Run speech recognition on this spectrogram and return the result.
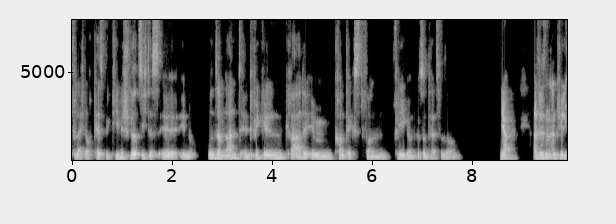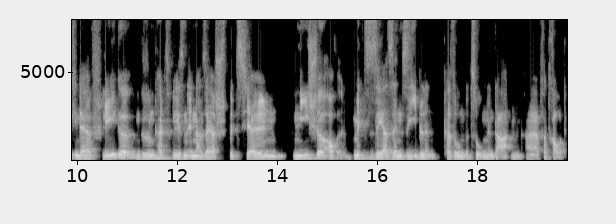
vielleicht auch perspektivisch wird sich das äh, in unserem Land entwickeln, gerade im Kontext von Pflege und Gesundheitsversorgung? Ja, also wir sind natürlich in der Pflege, im Gesundheitswesen in einer sehr speziellen Nische, auch mit sehr sensiblen personenbezogenen Daten äh, vertraut.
